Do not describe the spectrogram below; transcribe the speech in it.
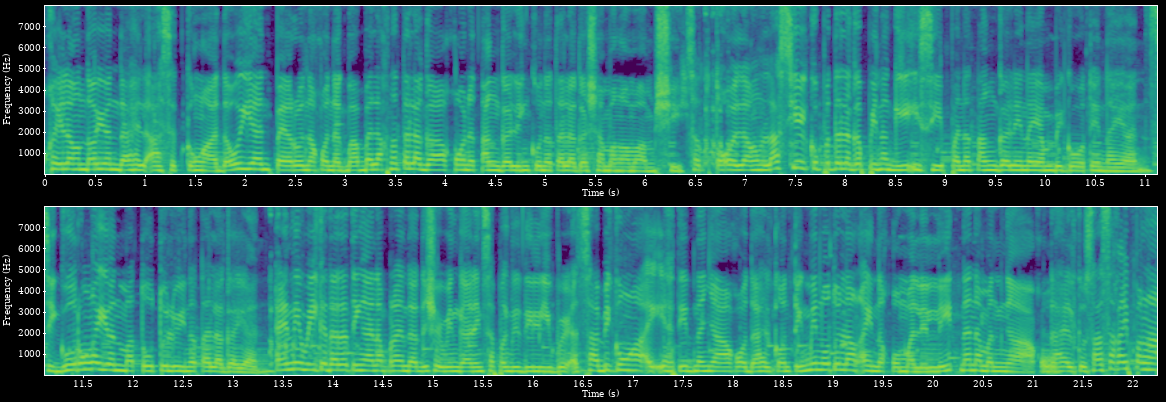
okay lang daw yun dahil asset ko nga daw yan pero nako nagbabalak na talaga ako na tanggalin ko na talaga siya mga mamshi. Sa totoo lang last year ko pa talaga pinag-iisipan na tanggalin na yung bigote na yan. Siguro ngayon matutuloy na talaga yan. Anyway, kadadating nga lang pala ng Daddy Sherwin galing sa pagde-deliver at sabi ko nga ay ihatid na niya ako dahil konting minuto lang ay nako malilate na naman nga ako. Dahil kung sasakay pa nga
